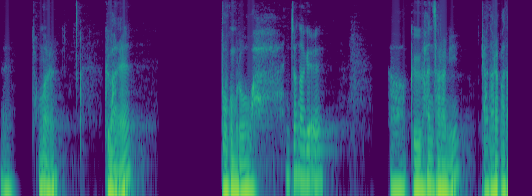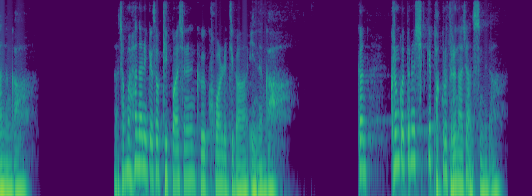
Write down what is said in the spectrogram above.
네, 정말 그 안에 복음으로 완전하게 아, 그 한 사람이 변화를 받았는가? 아, 정말 하나님께서 기뻐하시는 그 quality가 있는가? 그러니까 그런 것들은 쉽게 밖으로 드러나지 않습니다.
